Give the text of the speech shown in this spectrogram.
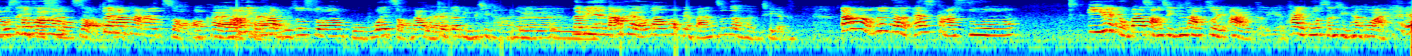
不是一直说，对他怕他走，OK，然后李敏镐不是说我不会走，那我就跟你一起躺在那边那边，然后还有到后面，反正真的很甜。刚好那个艾斯卡说。医院拥抱场景是他最爱的耶，泰国深情太多爱，哎，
